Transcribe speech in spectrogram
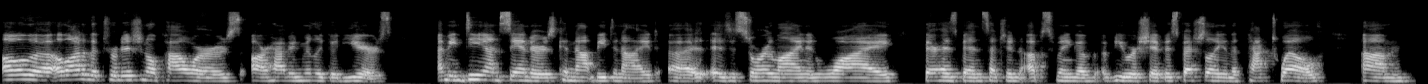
all the a lot of the traditional powers are having really good years. I mean, Deion Sanders cannot be denied uh, as a storyline and why there has been such an upswing of, of viewership, especially in the Pac-12. Um,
